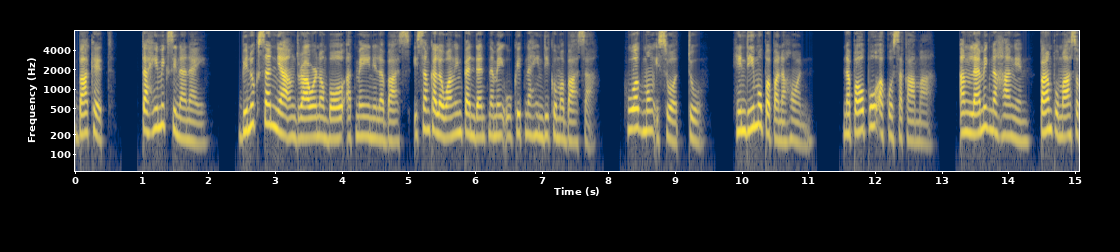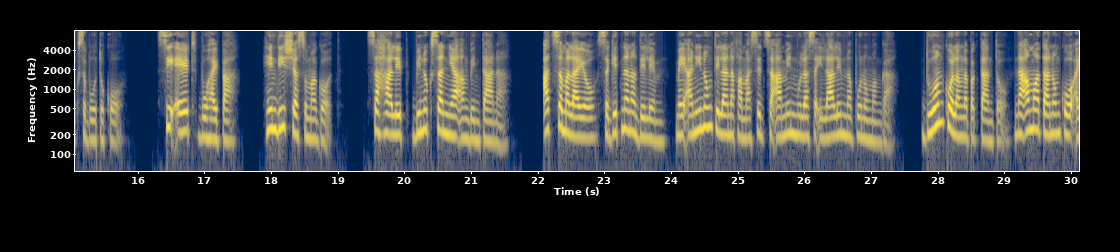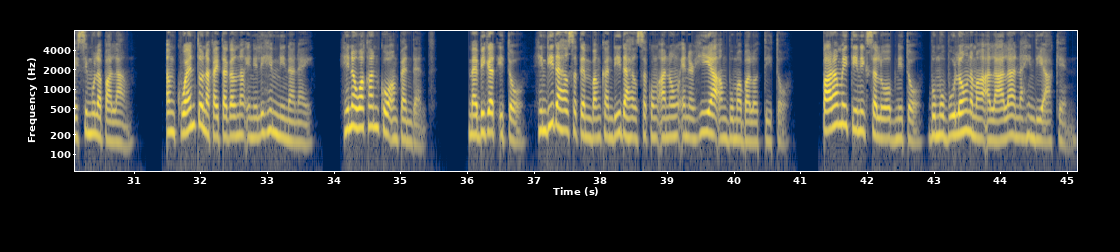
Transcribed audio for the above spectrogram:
Bakit? Tahimik si nanay. Binuksan niya ang drawer ng bowl at may inilabas, isang kalawanging pendant na may ukit na hindi ko mabasa. Huwag mong isuot, to. Hindi mo pa panahon. Napaupo ako sa kama. Ang lamig na hangin, parang pumasok sa buto ko. Si Ert buhay pa. Hindi siya sumagot. Sa halip, binuksan niya ang bintana. At sa malayo, sa gitna ng dilim, may aninong tila nakamasid sa amin mula sa ilalim na punong mangga. Doon ko lang napagtanto na ang mga tanong ko ay simula pa lang. Ang kwento na kay tagal nang inilihim ni nanay. Hinawakan ko ang pendant. Mabigat ito, hindi dahil sa timbang kandi dahil sa kung anong enerhiya ang bumabalot dito. Parang may tinig sa loob nito, bumubulong na mga alala na hindi akin.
